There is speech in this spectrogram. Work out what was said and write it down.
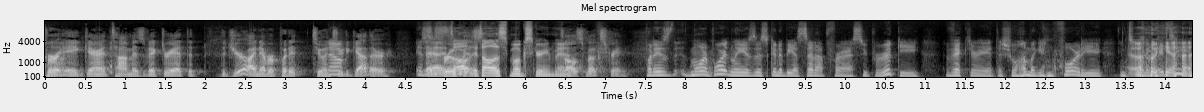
for a Geraint Thomas victory at the the Giro. I never put it two and Now, two together. Is Yeah, it's all is- it's all a smokescreen, man. it's all a smokescreen. But is more importantly, is this going to be a setup for a super rookie victory at the Chequamegon 40 in Oh, 2018? yeah.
